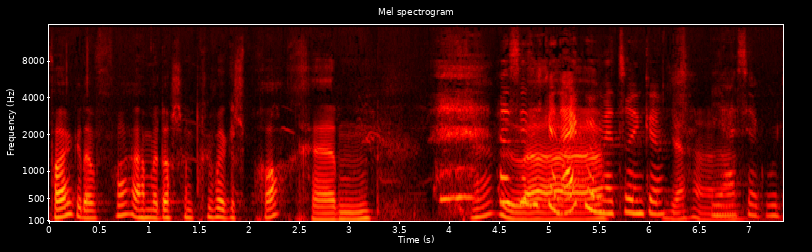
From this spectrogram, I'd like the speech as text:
Folge davor haben wir doch schon drüber gesprochen. dass ich keinen Alkohol mehr trinke. Ja. Ja, ist ja gut.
